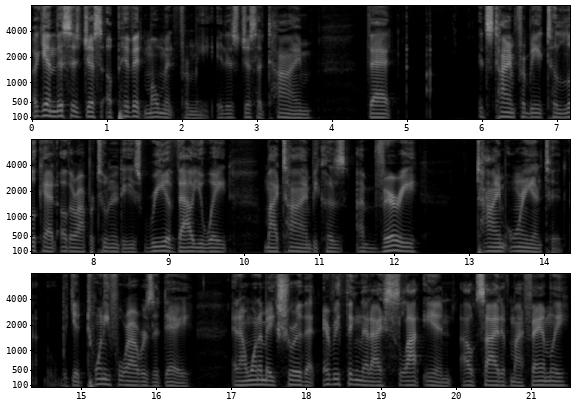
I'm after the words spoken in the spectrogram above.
again, this is just a pivot moment for me. It is just a time that it's time for me to look at other opportunities, reevaluate my time because I'm very time oriented. We get 24 hours a day, and I want to make sure that everything that I slot in outside of my family,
